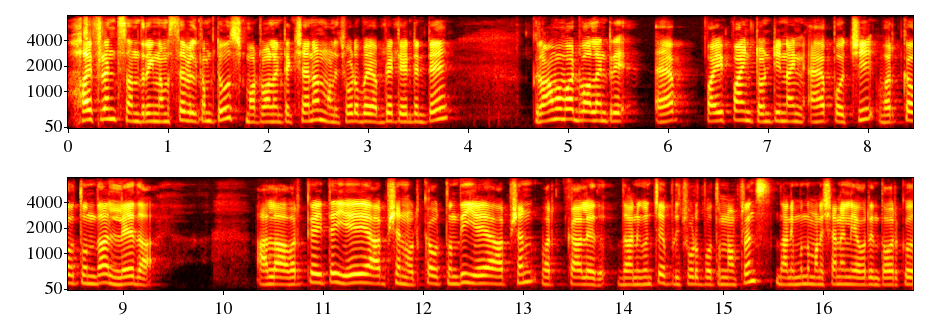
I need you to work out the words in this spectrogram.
హాయ్ ఫ్రెండ్స్ అందరికి నమస్తే. Welcome to smart volunteer channel మనం చూడబోయే అప్డేట్ ఏంటంటే గ్రామ ward volunteer app five point twenty nine app వచ్చి వర్క్ అవుతుందా లేదా? అలా వర్క్ అయితే ఏ ఏ ఆప్షన్ వర్క్ అవుతుంది ఏ ఆప్షన్ వర్క్ కాలేదు? దాని గురించి ఇప్పుడు చూడబోతున్నాం ఫ్రెండ్స్ దాని ముందు మన ఛానల్ ఎవరు ఇంతవరకు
